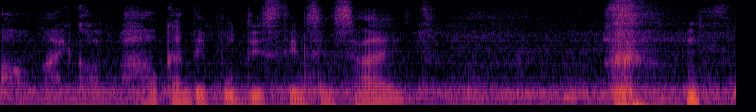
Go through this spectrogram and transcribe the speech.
Oh my god, how can they put these things inside?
